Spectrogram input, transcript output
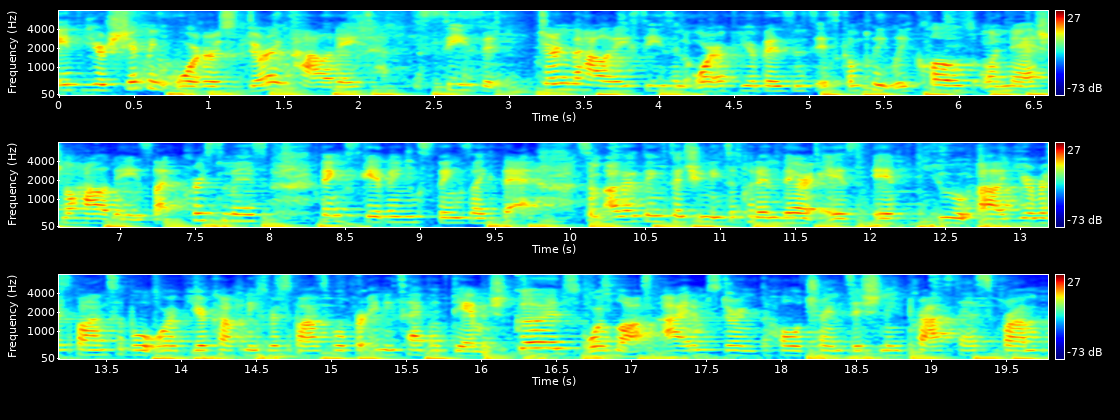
if your shipping orders during holiday season during the holiday season or if your business is completely closed on national holidays like Christmas, Thanksgivings, things like that. Some other things that you need to put in there is if you, uh, you're responsible or if your company's responsible for any type of damaged goods or lost items during the whole transitioning process from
